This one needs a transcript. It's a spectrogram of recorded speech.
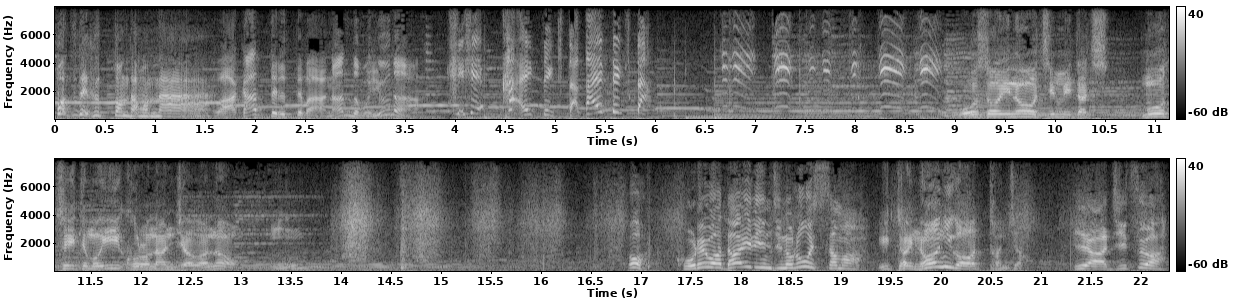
発で吹っ飛んだもんな。分かってるってば何度も言うな。イ 帰ってきた帰ってきた。遅いの珍味たちもうついてもいい頃なんじゃがな。おこれは大臨寺の老師様。一体何があったんじゃ？いや実は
